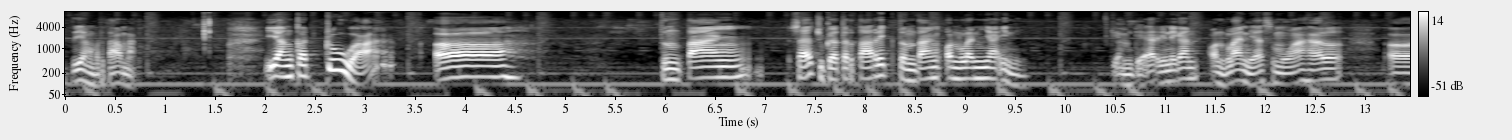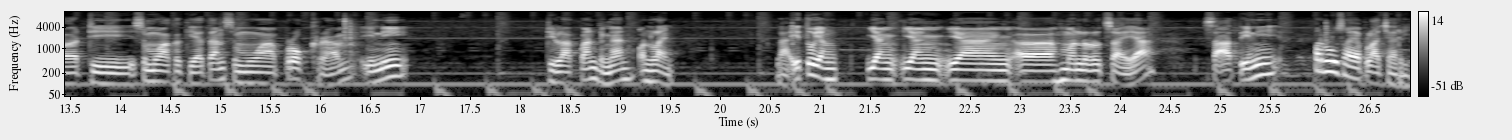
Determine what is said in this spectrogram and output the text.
itu yang pertama. Yang kedua eh tentang saya juga tertarik tentang onlinenya ini. Di MDR ini kan online ya semua hal eh, di semua kegiatan semua program ini dilakukan dengan online. Lah itu yang yang yang yang eh, menurut saya saat ini perlu saya pelajari.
